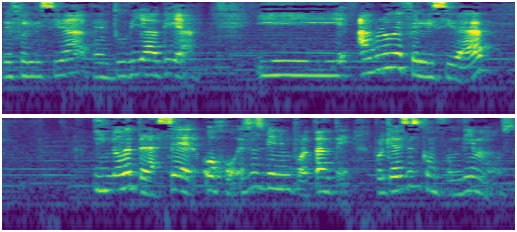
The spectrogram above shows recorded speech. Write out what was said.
de felicidad en tu día a día. Y hablo de felicidad y no de placer. Ojo, eso es bien importante, porque a veces confundimos.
